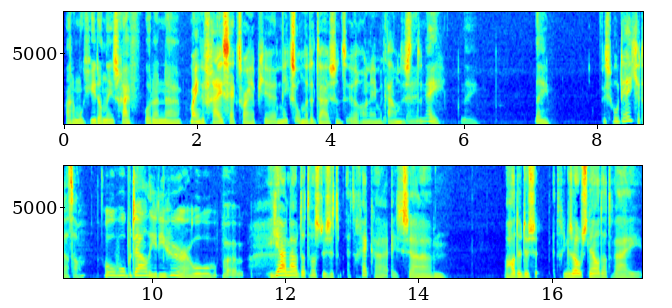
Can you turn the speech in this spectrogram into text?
waarom moet je je dan inschrijven voor een... eh, Maar in de vrije sector heb je niks onder de 1000 euro, neem ik aan. Dus, eh, nee, nee, nee. Dus hoe deed je dat dan? Hoe, hoe betaalde je die huur? Hoe, Ja, nou, dat was dus het, het gekke. Is, ehm, we hadden dus, het ging zo snel dat wij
